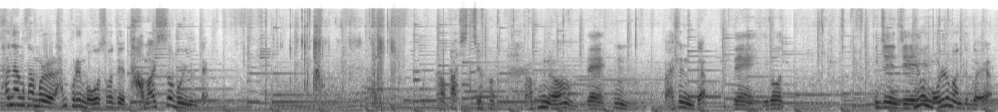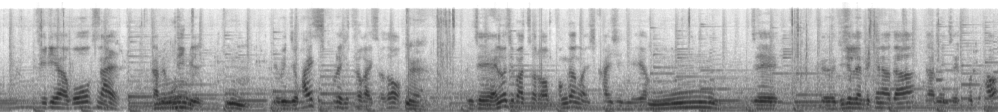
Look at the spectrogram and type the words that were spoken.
산양삼을 한 뿌리 먹어서 다 맛있어 보이는데? 아, 맛있죠. 맛있네요. 네, 음, 맛있는데? 네, 이거 현재 이제 이건 뭘로 만든 거예요? 귀리하고 쌀, 그다음에 음. 오리밀, 음, 그리고 이제 화이트 초콜릿이 들어가 있어서 네. 이제 에너지바처럼 건강 간식 간식이에요. 음, 이제 그 뉴질랜드, 캐나다, 그다음에 이제 곧 하,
